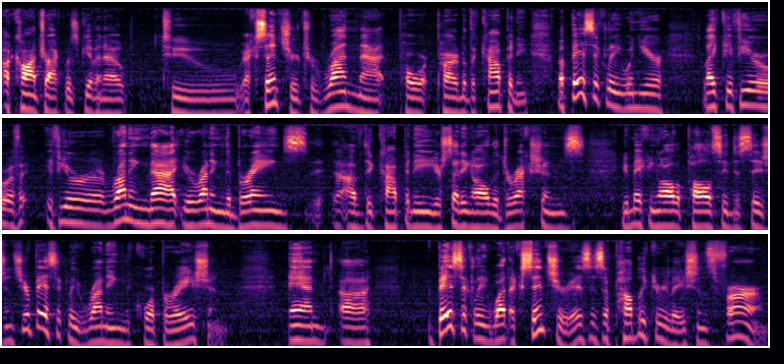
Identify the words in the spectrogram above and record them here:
a contract was given out to Accenture to run that part of the company. But basically, when you're like if you're if, if you're running that, you're running the brains of the company. You're setting all the directions. You're making all the policy decisions. You're basically running the corporation. And uh, basically, what Accenture is is a public relations firm.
